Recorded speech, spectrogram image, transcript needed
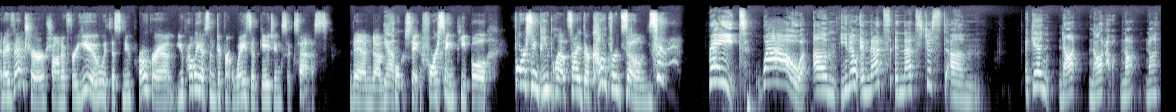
and I venture, Chauna, for you with this new program, you probably have some different ways of gauging success than um, yep. forcing forcing people forcing people outside their comfort zones. right. Wow. Um, you know, and that's and that's just um again, not not not not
